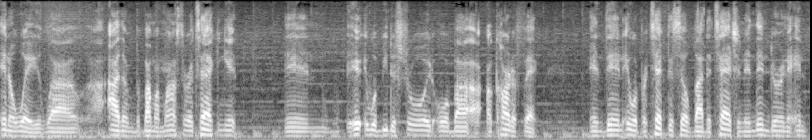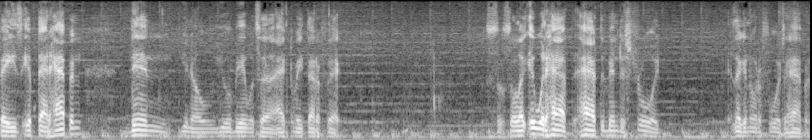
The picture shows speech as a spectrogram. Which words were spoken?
in a way, while either by my monster attacking it, and it, it would be destroyed, or by a, a card effect, and then it would protect itself by detaching, and then during the end phase, if that happened, then you know you'll be able to activate that effect. So, so like it would have have to been destroyed, like in order for it to happen.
